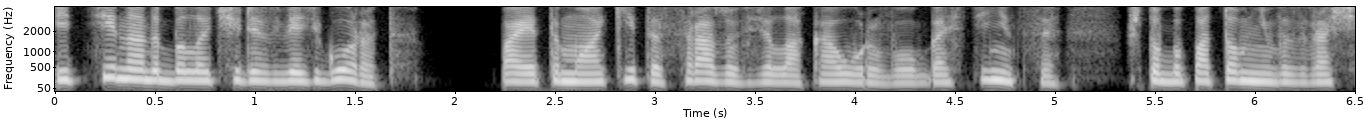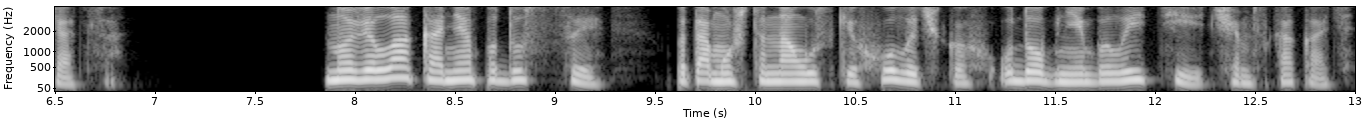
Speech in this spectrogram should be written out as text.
Идти надо было через весь город, поэтому Акита сразу взяла Каурова у гостиницы, чтобы потом не возвращаться. Но вела коня под узцы, потому что на узких улочках удобнее было идти, чем скакать.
